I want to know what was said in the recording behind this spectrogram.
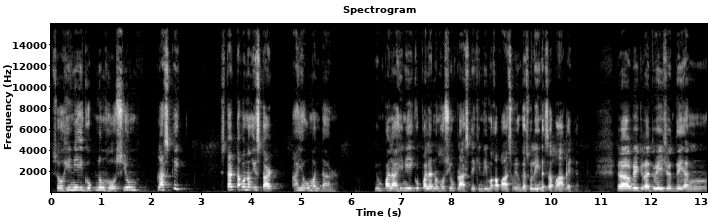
So, hinigop nung hose yung plastic. Start ako ng start, ayaw umandar. Yung pala, hinigop pala nung hose yung plastic, hindi makapasok yung gasolina sa makina. Grabe, graduation day ang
